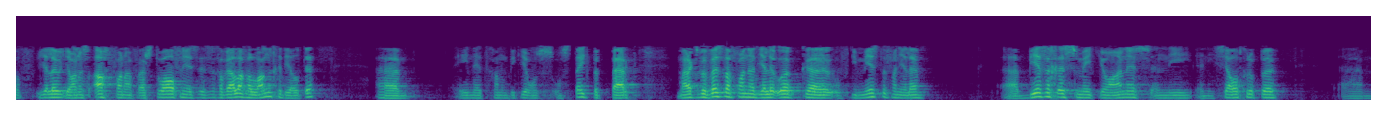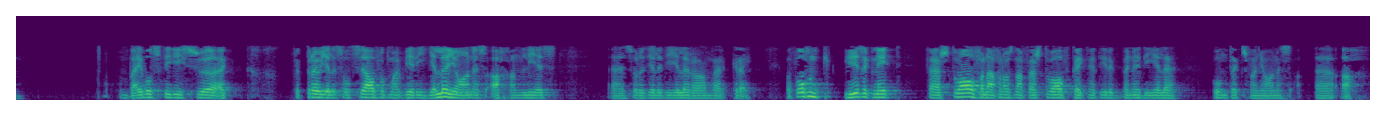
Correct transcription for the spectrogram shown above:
of hele Johannes 8 vanaf vers 12 nie, is 'n gewellige lang gedeelte. Ehm uh, en dit gaan 'n bietjie ons ons tyd beperk, maar ek is bewus daarvan dat julle ook uh, of die meeste van julle uh besig is met Johannes in die in die selgroepe ehm um, om Bybelstudies, so ek vertrou julle sal self ook maar weer die hele Johannes 8 gaan lees uh sodat julle die hele raamwerk kry. Maar volgens lees ek net vers 12 en dan gaan ons na vers 12 kyk natuurlik binne die hele konteks van Johannes uh 8.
